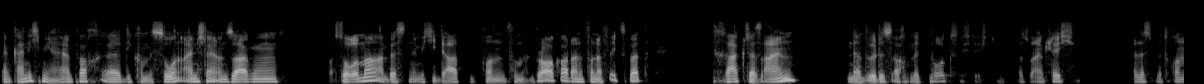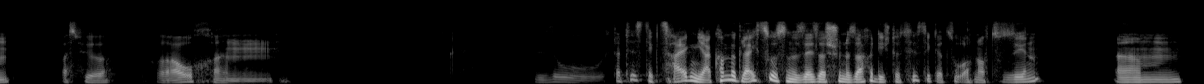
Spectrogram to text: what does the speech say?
Dann kann ich mir einfach äh, die Kommission einstellen und sagen, was auch immer, am besten nehme ich die Daten von, von meinem Broker, dann von der Fixbet, trage das ein und dann wird es auch mit berücksichtigt. Also eigentlich alles mit dran, was wir brauchen. So, Statistik zeigen, ja, kommen wir gleich zu. Das ist eine sehr, sehr schöne Sache, die Statistik dazu auch noch zu sehen. Ähm,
